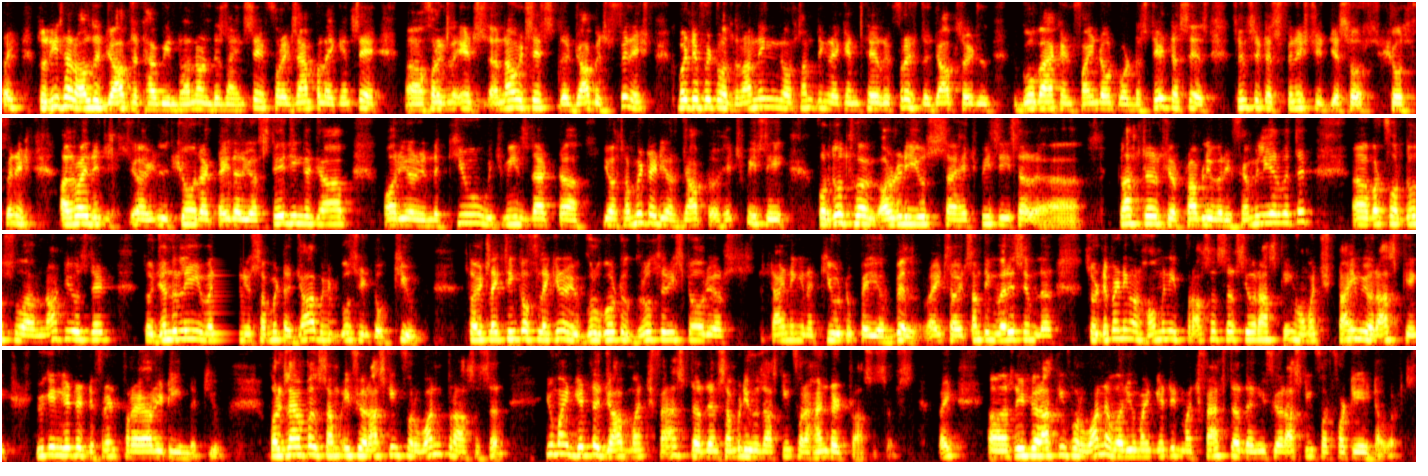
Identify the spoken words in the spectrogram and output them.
right? So these are all the jobs that have been run on design safe. For example, I can say, uh, for example, it's uh, now it says the job is finished, but if it was running or something, I can say refresh the job. So it'll go back and find out what the status is. Since it is finished, it just shows finished. Otherwise, it uh, will show that either you're staging a job or you're in the queue, which means that uh, you have submitted your job to HPC. For those who have already used uh, HPC uh, clusters, you're probably very familiar with it. But for those who have not used it, so generally when you submit a job, it goes into a queue. So it's like, think of like, you know, you go, to grocery store, you're standing in a queue to pay your bill, right? So it's something very similar. So depending on how many processors you're asking, how much time you're asking, you can get a different priority in the queue. For example, some if you're asking for one processor, you might get the job much faster than somebody who's asking for 100 processors, right? Uh, so if you're asking for one hour, you might get it much faster than if you're asking for 48 hours.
